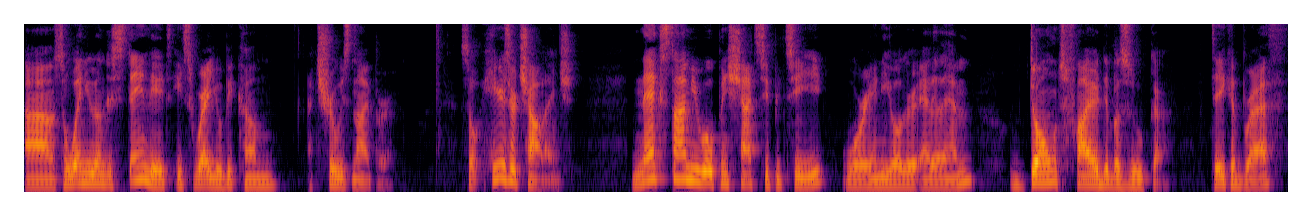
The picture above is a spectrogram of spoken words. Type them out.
Uh, so when you understand it, it's where you become a true sniper. So here's your challenge. Next time you open ChatGPT or any other LLM, don't fire the bazooka. Take a breath,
